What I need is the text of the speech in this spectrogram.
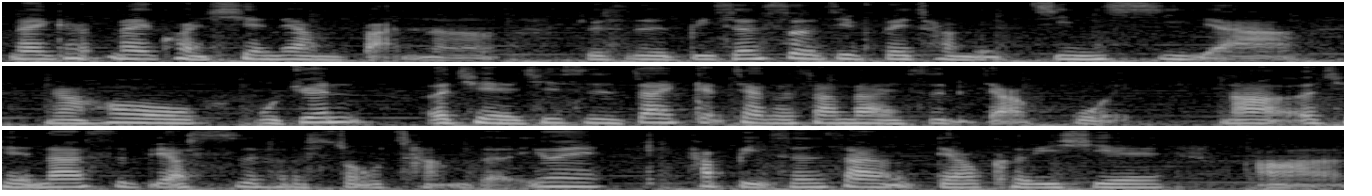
那个那一款限量版呢，就是笔身设计非常的精细啊。然后我觉得，而且其实在价格上当然是比较贵，那而且那是比较适合收藏的，因为它笔身上有雕刻一些啊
